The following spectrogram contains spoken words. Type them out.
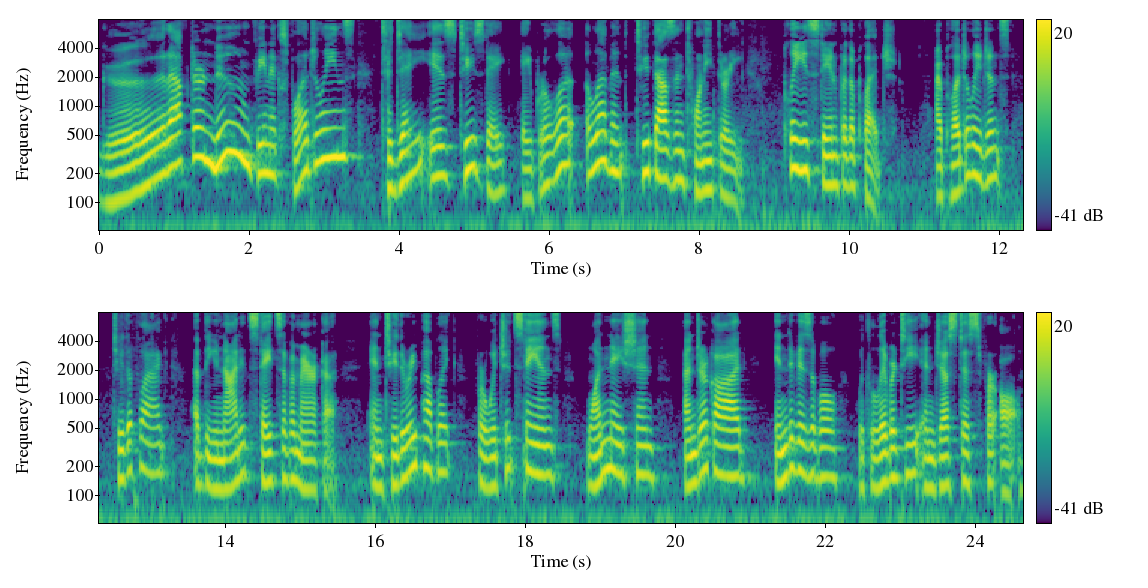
Good afternoon, Phoenix fledglings. Today is Tuesday, April 11th, 2023. Please stand for the pledge. I pledge allegiance to the flag of the United States of America and to the republic for which it stands, one nation, under God, indivisible, with liberty and justice for all.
